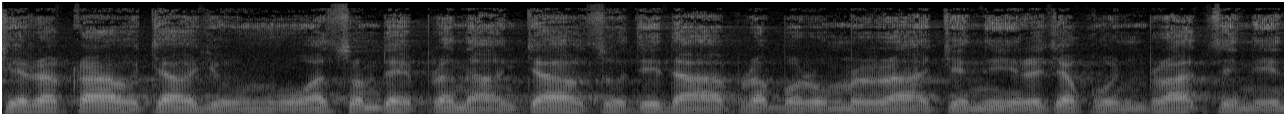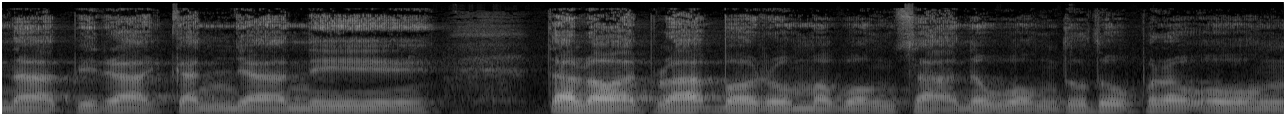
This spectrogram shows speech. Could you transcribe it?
ชิรเกล้าเจ้าอยู่หัว สมเด็จพระนางเจ้าสุธิดาพระบรมราชินีราชคุณพระสินีนาถพิราชกัญญาณี ตลอดพระบรมวงศานุวงศ์ทุกๆพระองค์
